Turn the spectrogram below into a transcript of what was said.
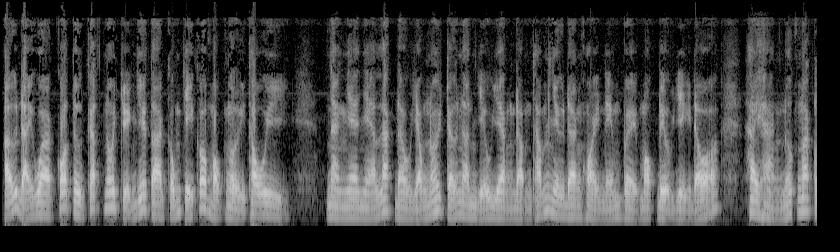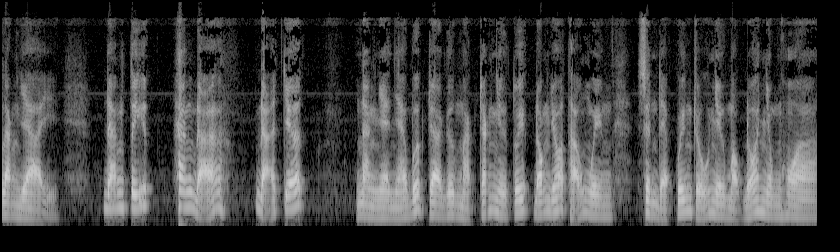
ở Đại Hoa có tư cách nói chuyện với ta cũng chỉ có một người thôi. Nàng nhẹ nhẹ lắc đầu giọng nói trở nên dịu dàng đầm thấm như đang hoài niệm về một điều gì đó. Hai hàng nước mắt lăn dài. Đáng tiếc, hắn đã, đã chết. Nàng nhẹ nhẹ bước ra gương mặt trắng như tuyết đón gió thảo nguyên, xinh đẹp quyến rũ như một đóa nhung hoa.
